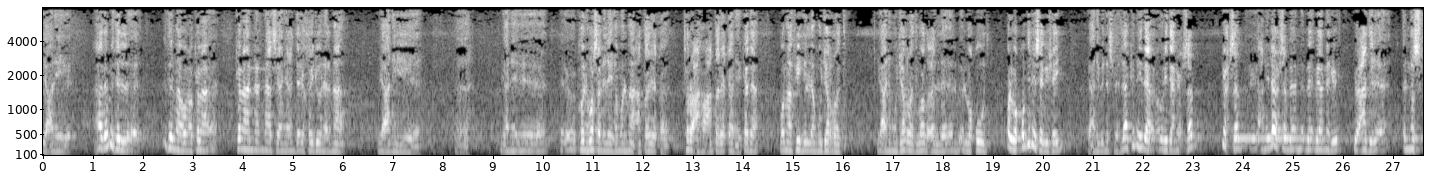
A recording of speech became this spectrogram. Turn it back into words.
يعني هذا مثل مثل ما هو كما كما أن الناس يعني عند يخرجون الماء يعني يعني كونه وصل إليهم الماء عن طريق ترعة وعن طريق يعني كذا وما فيه إلا مجرد يعني مجرد وضع الوقود. والوقود ليس بشيء يعني بالنسبة لكن إذا أريد أن يحسب يحسب يعني لا يحسب بأنه يعادل النصف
